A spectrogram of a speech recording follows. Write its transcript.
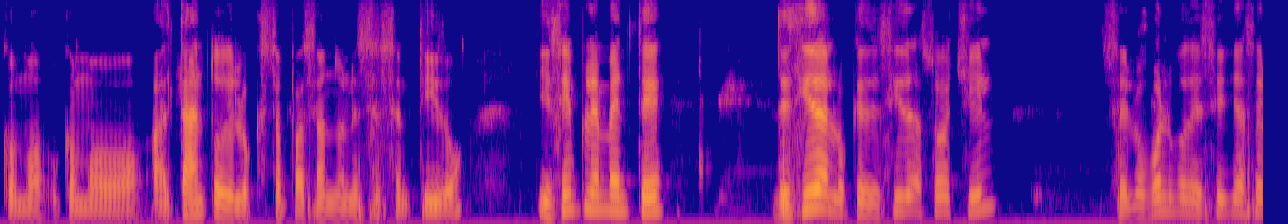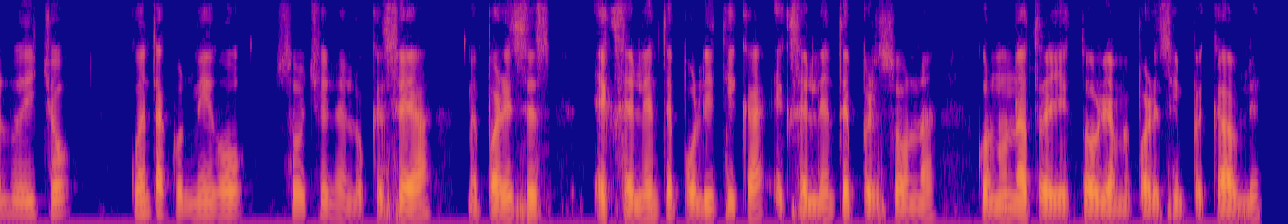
como como al tanto de lo que está pasando en ese sentido y simplemente Decida lo que decida Xochitl, se lo vuelvo a decir, ya se lo he dicho, cuenta conmigo, Xochitl, en lo que sea, me pareces excelente política, excelente persona, con una trayectoria, me parece impecable,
